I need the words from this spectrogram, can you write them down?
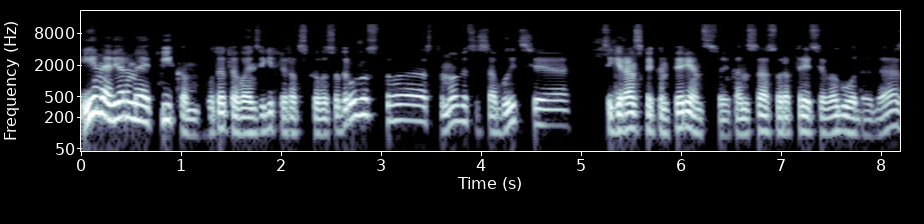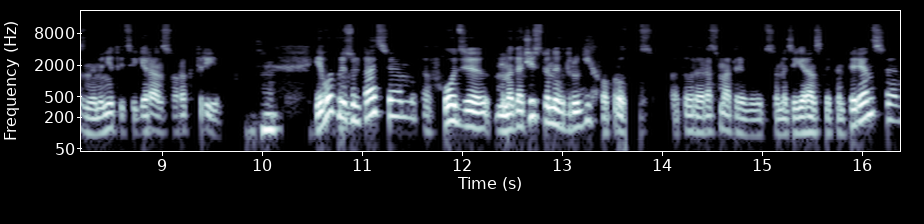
И, наверное, пиком вот этого антигитлеровского содружества становится событие Тегеранской конференции конца 43 года, да, знаменитый Тегеран-43. И вот в результате, в ходе многочисленных других вопросов, которые рассматриваются на Тегеранской конференции,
